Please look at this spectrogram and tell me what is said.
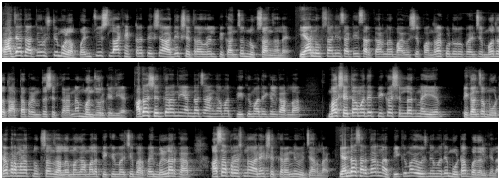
राज्यात अतिवृष्टीमुळे पंचवीस लाख हेक्टरपेक्षा अधिक क्षेत्रावरील पिकांचं नुकसान झालंय. या नुकसानीसाठी सरकारनं बावीसशे पंधरा कोटी रुपयांची मदत आतापर्यंत शेतकऱ्यांना मंजूर केली आहे. आता शेतकऱ्यांनी यंदाच्या हंगामात पीक विमा देखील काढला. मग शेतामध्ये पिकं शिल्लक नाहीये. पिकांचं मोठ्या प्रमाणात नुकसान झालं. मग आम्हाला पीक विम्याची भरपाई मिळणार का? असा प्रश्न अनेक शेतकऱ्यांनी विचारला यंदा सरकारनं पीक विमा योजनेमध्ये मोठा बदल केला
